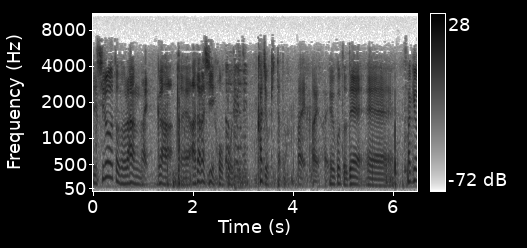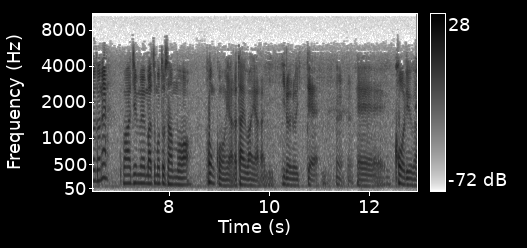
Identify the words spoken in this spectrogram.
で素人の欄が、新しい方向に舵を切ったと。はいはいはいということで、えー先ほどね、真面目松本さんも、香港やら台湾やらにいろいろ行って、えー交流が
